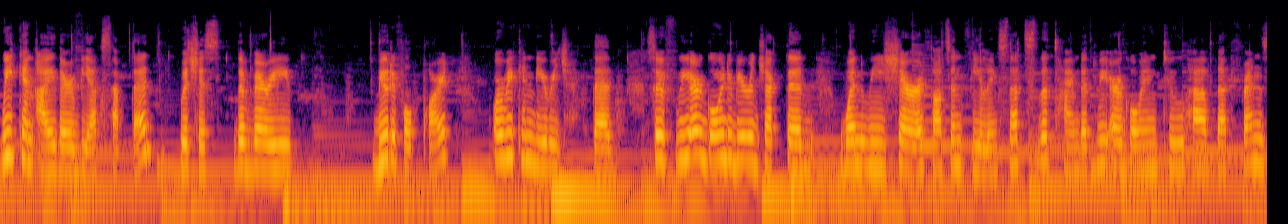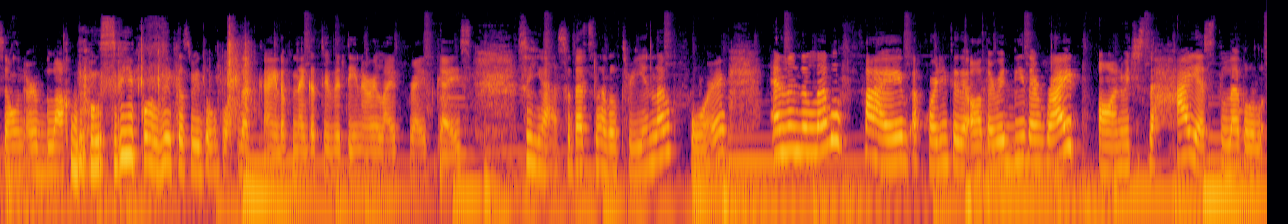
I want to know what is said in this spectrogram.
we can either be accepted, which is the very beautiful part, or we can be rejected so if we are going to be rejected when we share our thoughts and feelings, that's the time that we are going to have that friend zone or block those people because we don't want that kind of negativity in our life, right, guys? So yeah, so that's level three and level four. And then the level five, according to the author, would be the right on, which is the highest level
